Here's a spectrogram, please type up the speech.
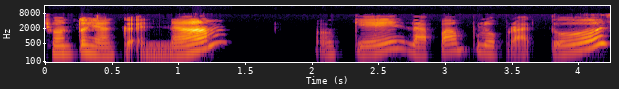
Contoh yang keenam. Okey, 80%.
